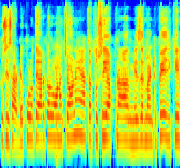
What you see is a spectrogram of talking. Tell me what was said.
ਤੁਸੀਂ ਸਾਡੇ ਕੋਲੋਂ ਤਿਆਰ ਕਰਵਾਉਣਾ ਚਾਹੁੰਦੇ ਆ ਤਾਂ ਤੁਸੀਂ ਆਪਣਾ ਮੇਜ਼ਰਮੈਂਟ ਭੇਜ ਕੇ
